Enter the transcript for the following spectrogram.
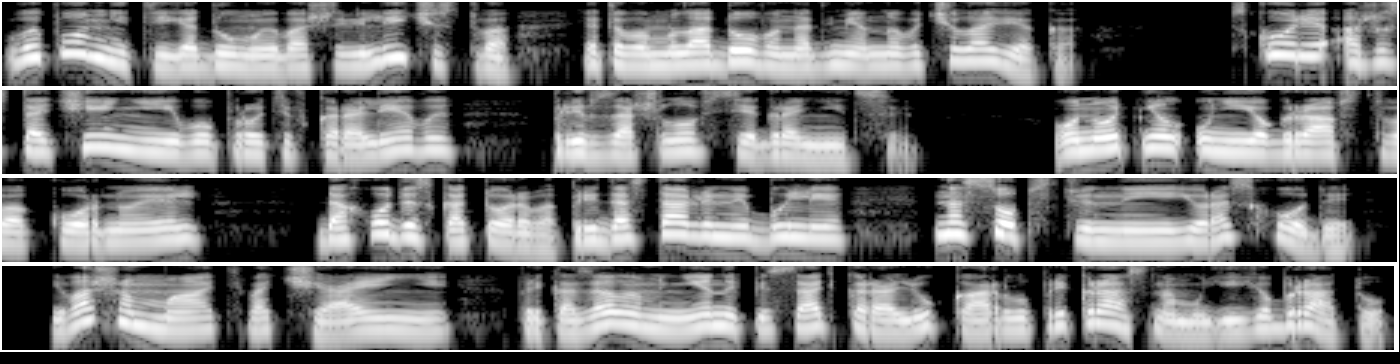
Вы помните, я думаю, ваше величество, этого молодого надменного человека. Вскоре ожесточение его против королевы превзошло все границы. Он отнял у нее графство Корнуэль, доходы с которого предоставлены были на собственные ее расходы, и ваша мать в отчаянии приказала мне написать королю Карлу Прекрасному, ее брату,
